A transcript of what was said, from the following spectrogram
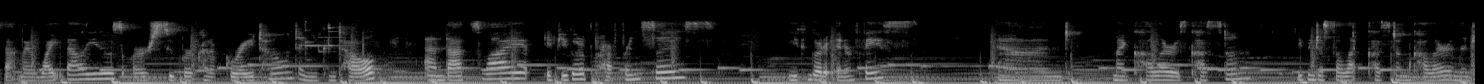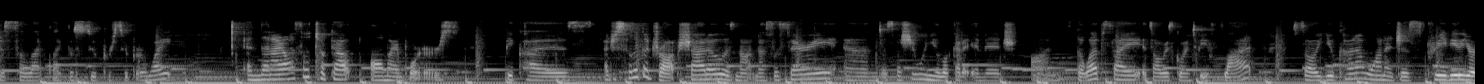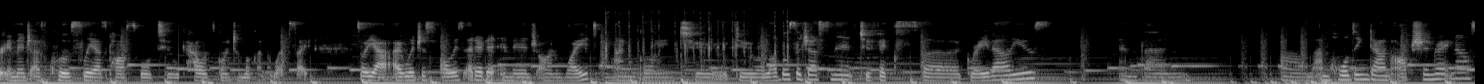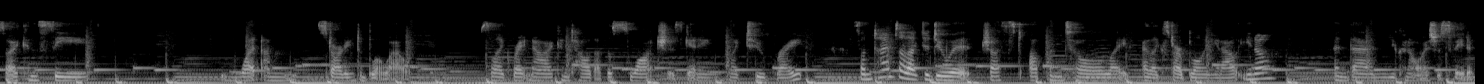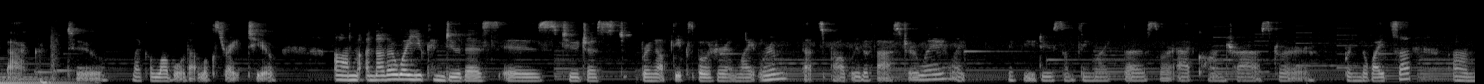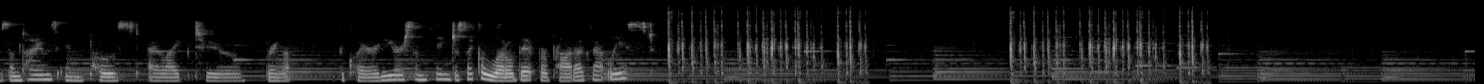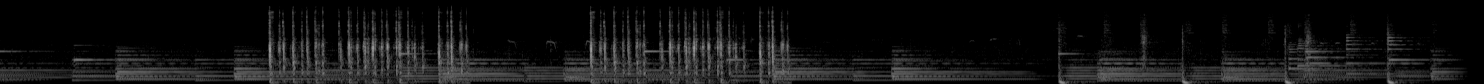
that my white values are super kind of gray toned and you can tell. And that's why if you go to preferences, you can go to interface and my color is custom. You can just select custom color and then just select like the super, super white. And then I also took out all my borders because I just feel like a drop shadow is not necessary. And especially when you look at an image on the website, it's always going to be flat. So you kind of want to just preview your image as closely as possible to how it's going to look on the website. So yeah, I would just always edit an image on white. I'm going to do a levels adjustment to fix the gray values. And then um, I'm holding down option right now so I can see what I'm starting to blow out. So like right now I can tell that the swatch is getting like too bright. Sometimes I like to do it just up until like I like start blowing it out, you know? And then you can always just fade it back to like a level that looks right to you. Um, another way you can do this is to just bring up the exposure in Lightroom. That's probably the faster way. Like if you do something like this or add contrast or bring the whites up. Um, sometimes in post, I like to bring up the clarity or something, just like a little bit for product at least.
